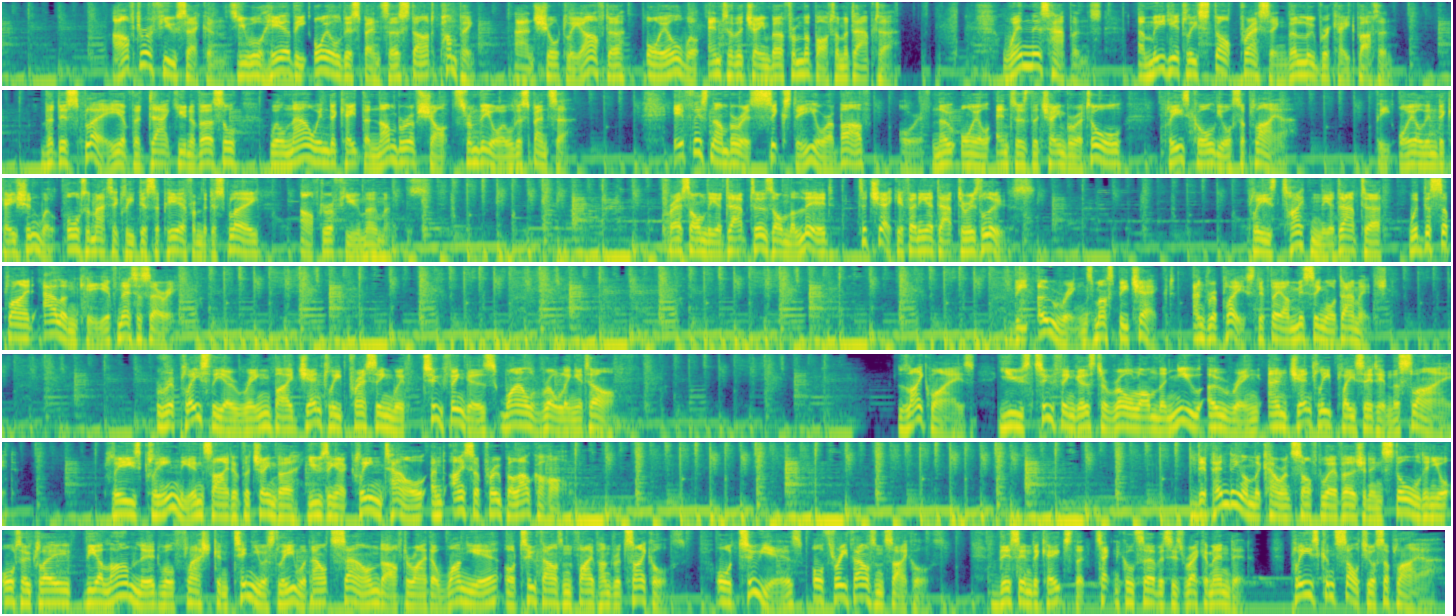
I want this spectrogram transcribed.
After a few seconds, you will hear the oil dispenser start pumping, and shortly after, oil will enter the chamber from the bottom adapter. When this happens, immediately stop pressing the lubricate button. The display of the DAC Universal will now indicate the number of shots from the oil dispenser. If this number is 60 or above, or if no oil enters the chamber at all, please call your supplier the oil indication will automatically disappear from the display after a few moments. Press on the adapters on the lid to check if any adapter is loose. Please tighten the adapter with the supplied Allen key if necessary. The O-rings must be checked and replaced if they are missing or damaged. Replace the O-ring by gently pressing with two fingers while rolling it off. Likewise, use two fingers to roll on the new O-ring and gently place it in the slide. Please clean the inside of the chamber using a clean towel and isopropyl alcohol. Depending on the current software version installed in your autoclave, the alarm lid will flash continuously without sound after either one year or 2,500 cycles, or two years or 3,000 cycles. This indicates that technical service is recommended. Please consult your supplier.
